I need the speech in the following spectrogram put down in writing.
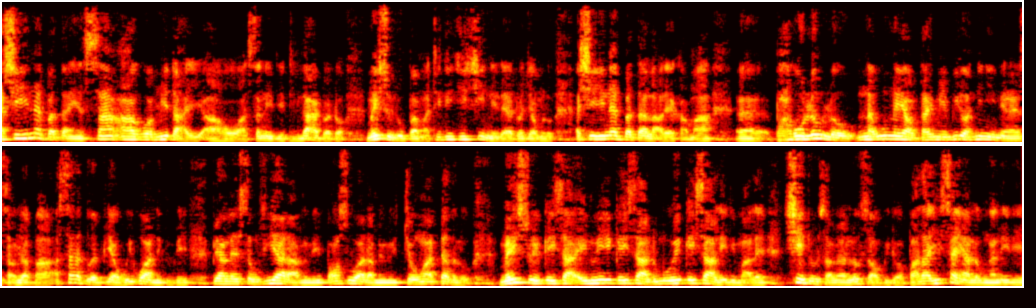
အခြေရင်းနဲ့ပတ်သက်ရင်စံအားခေါ်မေတ္တာရေးအားဟောဟာစနေဒီလာအတွက်တော့မိတ်ဆွေတို့ပတ်မှာတီတီကြီးရှိနေတဲ့အတွက်ကြောင့်မလို့အခြေရင်းနဲ့ပတ်သက်လာတဲ့အခါမှာအဲဘာကိုလှုပ်လို့နှစ်ဦးနှစ်ယောက်တိုင်ပင်ပြီးတော့ညှိညှိနေနေဆောင်ရွက်ပါအဆက်အသွယ်ပြတ်ဝေးကွာနေသူတွေပြန်လဲစုံစည်းရတာမျိုးတွေပေါင်းစုရတာမျိုးတွေကြုံရတတ်တယ်လို့မိတ်ဆွေကိစ္စအိမ်တွင်းရေးကိစ္စလူမှုရေးကိစ္စလေးတွေမှာလည်းရှေ့တို့ဆောင်ရွက်လှုပ်ဆောင်ပြီးတော့ဘာသာရေးဆိုင်ရာလုပ်ငန်းလေးတွေ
